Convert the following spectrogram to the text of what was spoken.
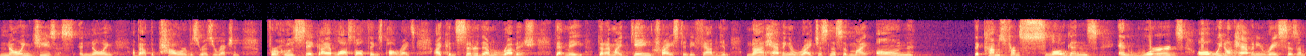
knowing Jesus and knowing about the power of his resurrection. For whose sake I have lost all things, Paul writes, I consider them rubbish that, may, that I might gain Christ and be found in him, not having a righteousness of my own that comes from slogans and words. Oh, we don't have any racism.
